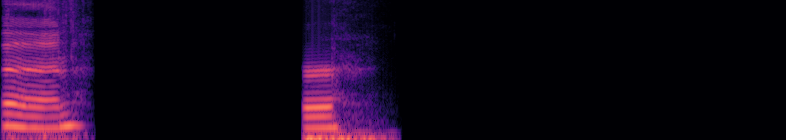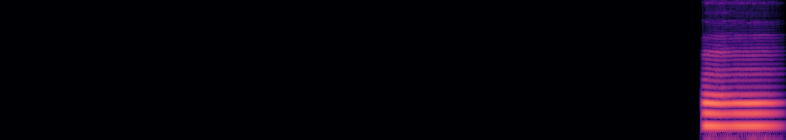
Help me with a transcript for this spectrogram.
Then, five,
